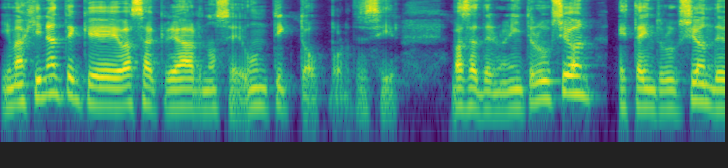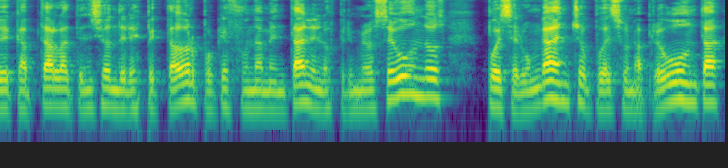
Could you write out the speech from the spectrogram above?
Imagínate que vas a crear, no sé, un TikTok, por decir. Vas a tener una introducción, esta introducción debe captar la atención del espectador porque es fundamental en los primeros segundos, puede ser un gancho, puede ser una pregunta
